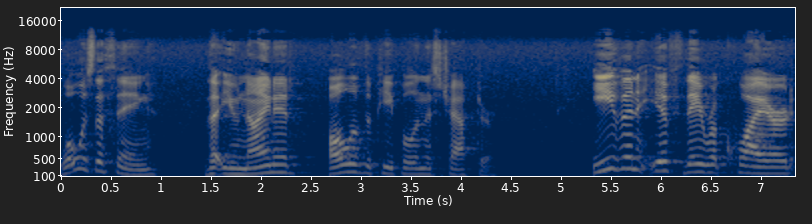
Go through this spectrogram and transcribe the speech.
What was the thing that united all of the people in this chapter? Even if they required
